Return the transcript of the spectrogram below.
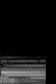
you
